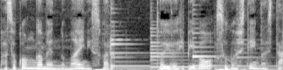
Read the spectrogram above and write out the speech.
パソコン画面の前に座るという日々を過ごしていました。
